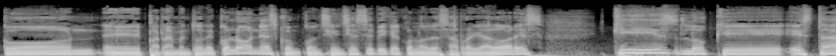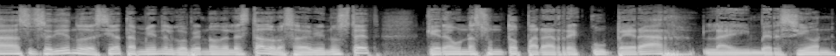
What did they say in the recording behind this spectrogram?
con eh, Parlamento de Colonias, con Conciencia Cívica, con los desarrolladores ¿Qué es lo que está sucediendo? Decía también el gobierno del estado, lo sabe bien usted, que era un asunto para recuperar la inversión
